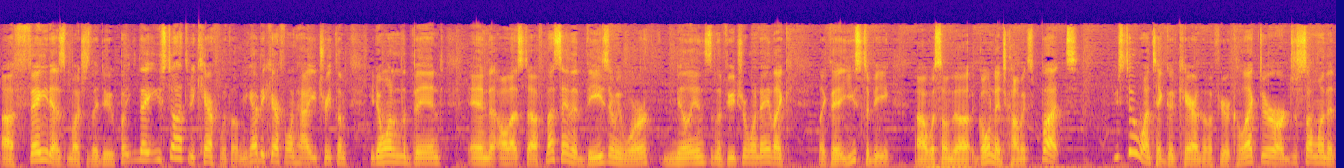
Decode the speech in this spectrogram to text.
uh, fade as much as they do. But they, you still have to be careful with them. You got to be careful on how you treat them. You don't want them to bend and all that stuff. I'm not saying that these are going to be worth millions in the future one day, like like they used to be uh, with some of the Golden Age comics, but you still want to take good care of them if you're a collector or just someone that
